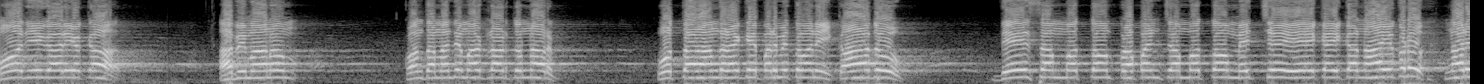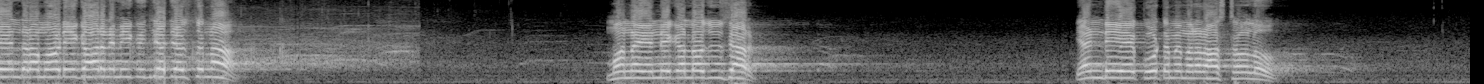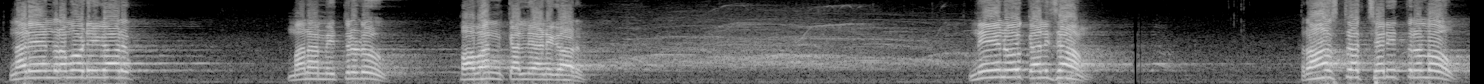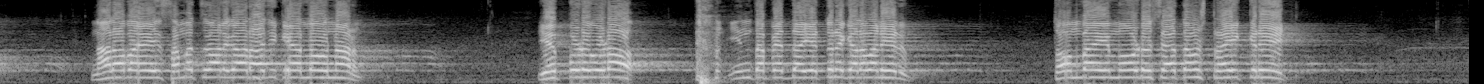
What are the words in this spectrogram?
మోదీ గారి యొక్క అభిమానం కొంతమంది మాట్లాడుతున్నారు. ఉత్తరాంధ్రకే పరిమితం అని కాదు. దేశం మొత్తం ప్రపంచం మొత్తం మెచ్చే ఏకైక నాయకుడు నరేంద్ర మోడీ గారిని మీకు ఇంజర్ చేస్తున్నా. మొన్న ఎన్నికల్లో చూశారు. ఎన్డీఏ కూటమి మన రాష్ట్రంలో నరేంద్ర మోడీ గారు మన మిత్రుడు పవన్ కళ్యాణ్ గారు. నేను కలిశాం. రాష్ట్ర చరిత్రలో నలభై సంవత్సరాలుగా రాజకీయాల్లో ఉన్నాను. ఎప్పుడు కూడా ఇంత పెద్ద ఎత్తున గెలవలేదు. తొంభై మూడు శాతం స్ట్రైక్ రేట్.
